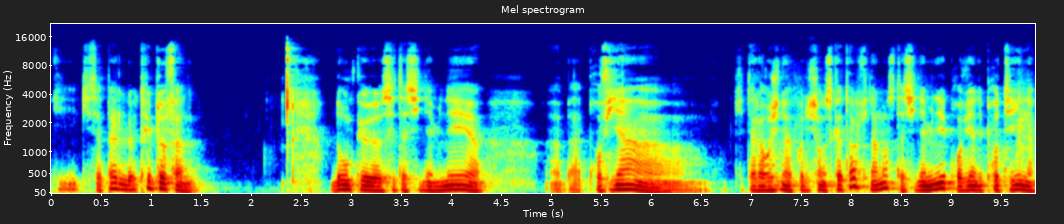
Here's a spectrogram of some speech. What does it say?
qui, s'appelle le tryptophane. Donc cet acide aminé bah, provient, qui est à l'origine de la production de scatol, finalement cet acide aminé provient des protéines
